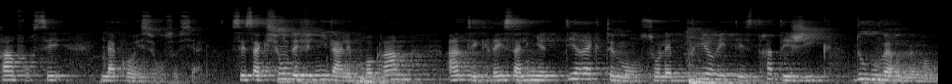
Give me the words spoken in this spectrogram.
renforcer la cohésion sociale. Ces actions définies dans les programmes intégrés s'alignent directement sur les priorités stratégiques du gouvernement,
